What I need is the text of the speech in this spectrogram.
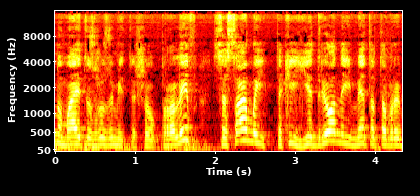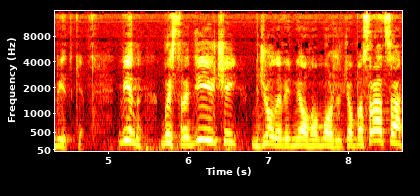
ну, маєте зрозуміти, що пролив це самий такий ядрений метод обробітки. Він швидко діючий, бджоли від нього можуть обосратися.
